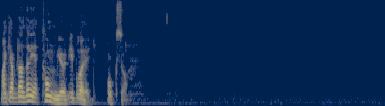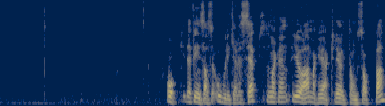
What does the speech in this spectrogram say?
Man kan blanda ner tångmjöl i bröd också. Och det finns alltså olika recept som man kan göra. Man kan göra knöltångssoppa.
